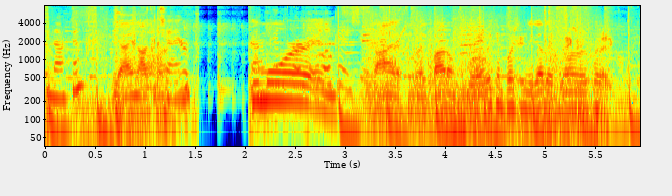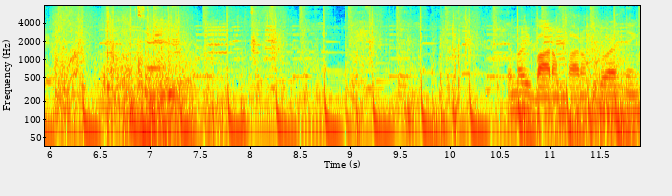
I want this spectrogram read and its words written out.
You knock him? Yeah, I knocked him. Chin. Two more inside. I think like bottom floor. We can push them together if you want real quick. Sir. They might be bottom, bottom floor, I think.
